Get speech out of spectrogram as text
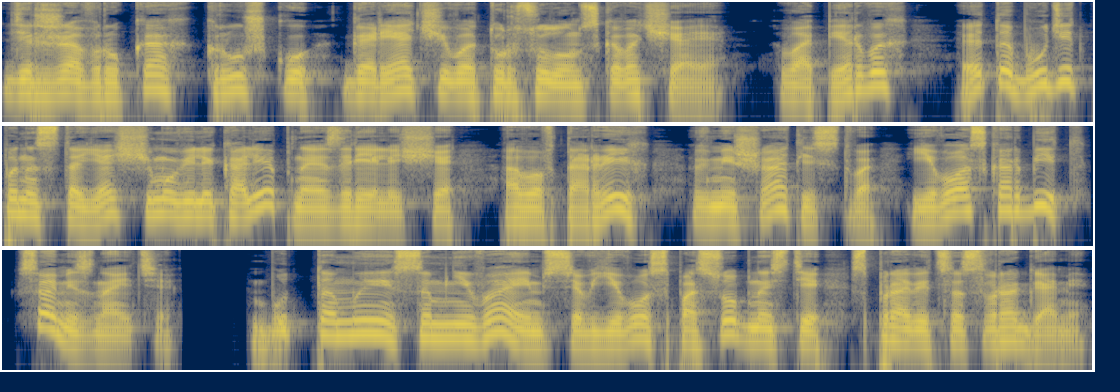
держа в руках кружку горячего турсулунского чая. «Во-первых, это будет по-настоящему великолепное зрелище, а во-вторых, вмешательство его оскорбит, сами знаете будто мы сомневаемся в его способности справиться с врагами.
